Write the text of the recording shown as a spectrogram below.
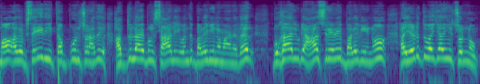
அது செய்தி தப்புன்னு சொன்னா அது அப்துல்லா இபின் சாலி வந்து பலவீனமானவர். புகாரியுடைய ஆசிரியரே பலவீனம். அதை எடுத்து வைக்காதீங்க சொன்னோம்.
